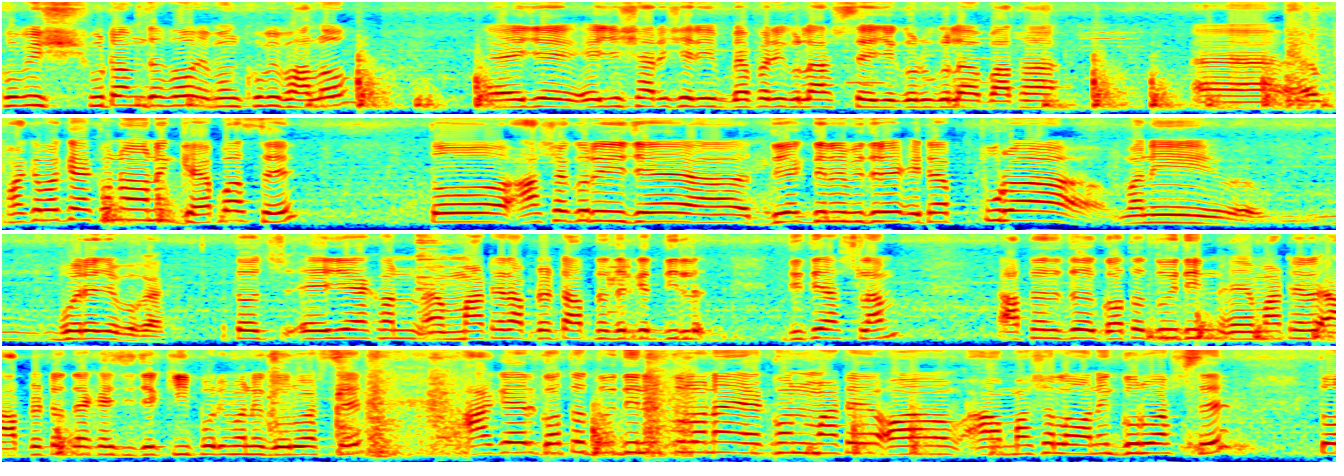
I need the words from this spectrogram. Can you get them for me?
খুবই সুটাম দেহ এবং খুবই ভালো। এই যে এই যে সারি সারি ব্যাপারীগুলো আসছে, এই যে গরুগুলা বাধা ফাঁকে ফাঁকে এখনও অনেক গ্যাপ আছে। তো আশা করি যে দু একদিনের ভিতরে এটা পুরা মানে ভরে যাব গা। তো এই যে এখন মাঠের আপডেটটা আপনাদেরকে দিতে আসলাম। আপনাদের তো গত দুই দিন মাঠের আপডেটটা দেখাইছি যে কি পরিমাণে গরু আসছে। আগের গত দুই দিনের তুলনায় এখন মাঠে মাসাল্লাহ অনেক গরু আসছে। তো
